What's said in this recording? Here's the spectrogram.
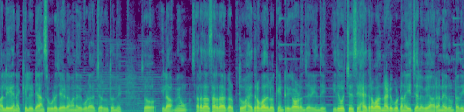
మళ్ళీ వెనక్కి వెళ్ళి డ్యాన్స్ కూడా చేయడం అనేది కూడా జరుగుతుంది. సో ఇలా మేము సరదా సరదా గడుపుతూ హైదరాబాద్లోకి ఎంట్రీ కావడం జరిగింది. ఇది వచ్చేసి హైదరాబాద్ నడిబొడ్డన ఈ జలవిహార్ అనేది ఉంటుంది.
